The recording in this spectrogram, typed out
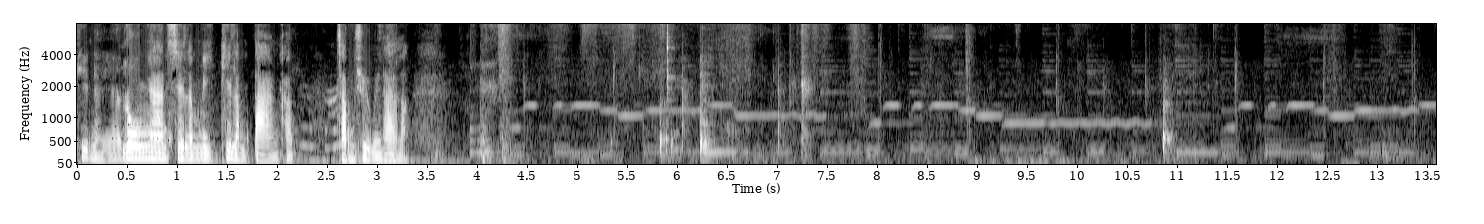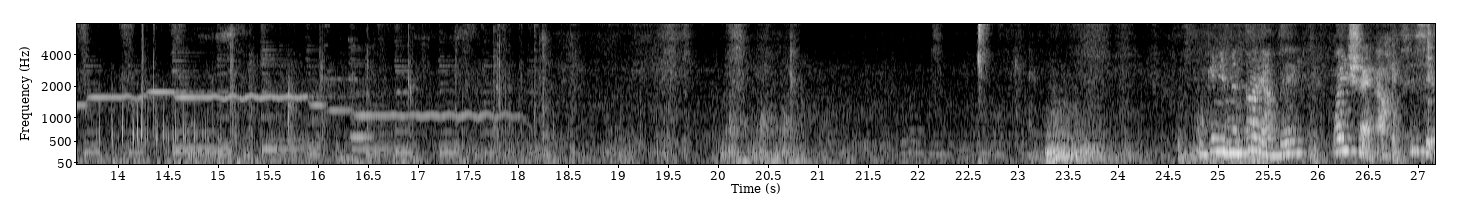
ที่ไหนอะโรงงานเซรามิกที่ลำปางครับ จำชื่อไม่ได้ละ 我给你们倒两杯 温水啊，谢谢。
